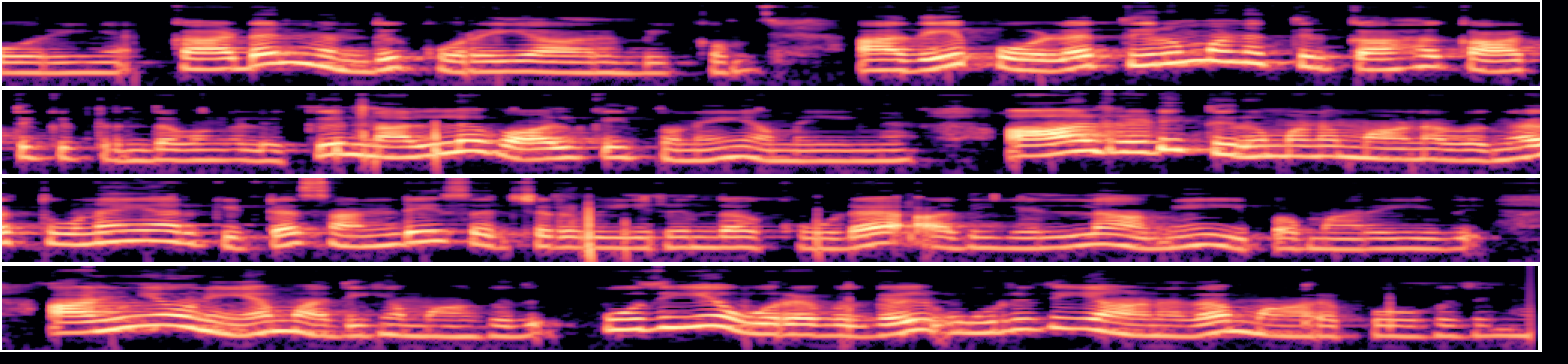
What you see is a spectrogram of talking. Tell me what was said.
போகிறீங்க கடன் வந்து குறைய ஆரம்பிக்கும். அதே போல் திருமணத்திற்காக காத்துக்கிட்டு இருந்தவங்களுக்கு நல்ல வாழ்க்கை துணை அமையும். வைங்க ஆல்ரெடி திருமணமானவங்க துணையார்கிட்ட சண்டை சச்சரவு இருந்தால் கூட அது எல்லாமே இப்போ மறையுது. அந்யோன்யம் அதிகமாகுது. புதிய உறவுகள் உறுதியானதாக மாறப்போகுதுங்க.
